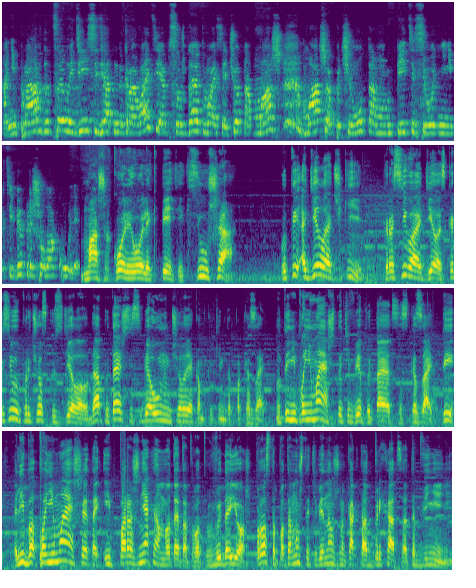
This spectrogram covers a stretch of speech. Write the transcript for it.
Они правда целый день сидят на кровати и обсуждают, Вася, что там Маш, Маша, почему там Петя сегодня не к тебе пришел, а Коля? Маша, Коля, Оля, к Пете, Ксюша, вот ты одела очки, красиво оделась, красивую прическу сделала, да, пытаешься себя умным человеком каким-то показать, но ты не понимаешь, что тебе пытаются сказать. Ты либо понимаешь это и порожняк нам вот этот вот выдаешь, просто потому что тебе нужно как-то отбрехаться от обвинений.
